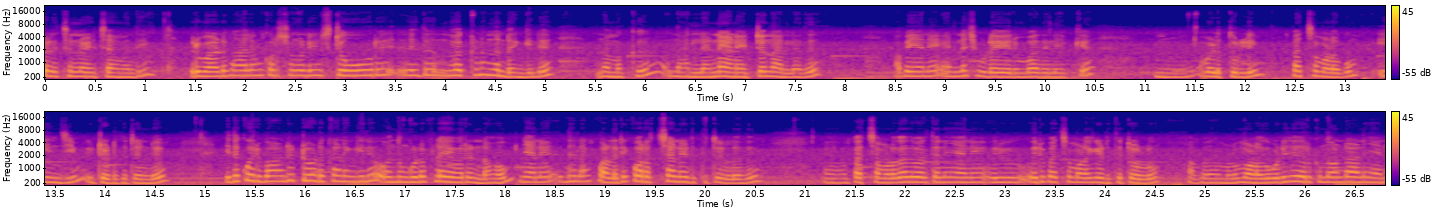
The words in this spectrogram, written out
വെളിച്ചെണ്ണ ഒഴിച്ചാൽ മതി. ഒരുപാട് കാലം കുറച്ചും കൂടി സ്റ്റോർ ഇത് വെക്കണം എന്നുണ്ടെങ്കിൽ നമുക്ക് നല്ലെണ്ണയാണ് ഏറ്റവും നല്ലത്. അപ്പോൾ ഞാൻ എണ്ണ ചൂടായി വരുമ്പോൾ അതിലേക്ക് വെളുത്തുള്ളിയും പച്ചമുളകും ഇഞ്ചിയും ഇട്ടെടുത്തിട്ടുണ്ട്. ഇതൊക്കെ ഒരുപാട് ഇട്ട് കൊടുക്കുകയാണെങ്കിൽ ഒന്നും കൂടെ ഫ്ലേവർ ഉണ്ടാവും. ഞാൻ ഇതെല്ലാം വളരെ കുറച്ചാണ് എടുത്തിട്ടുള്ളത്. പച്ചമുളക് അതുപോലെ തന്നെ ഞാൻ ഒരു ഒരു പച്ചമുളക് എടുത്തിട്ടുള്ളൂ. അപ്പോൾ നമ്മൾ മുളക് പൊടി ചേർക്കുന്നതുകൊണ്ടാണ് ഞാൻ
